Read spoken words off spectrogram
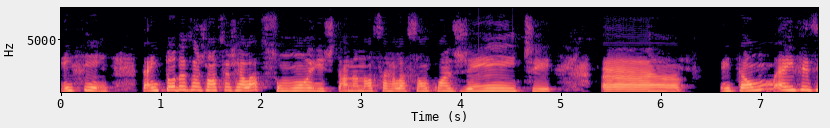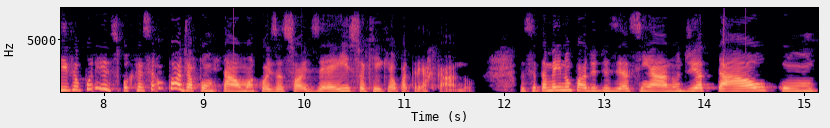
Enfim, está em todas as nossas relações, está na nossa relação com a gente. É... Então, é invisível por isso, porque você não pode apontar uma coisa só e dizer é isso aqui que é o patriarcado. Você também não pode dizer assim, ah, no dia tal, com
